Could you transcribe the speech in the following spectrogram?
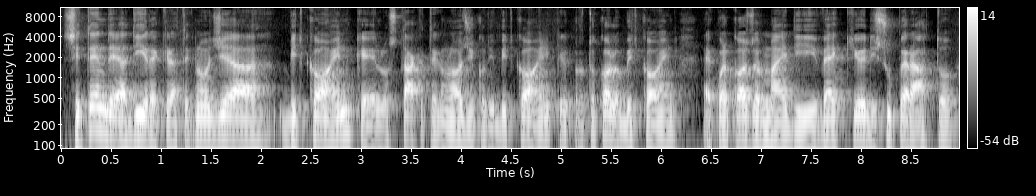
Si tende a dire che la tecnologia Bitcoin, che è lo stack tecnologico di Bitcoin, che il protocollo Bitcoin è qualcosa ormai di vecchio e di superato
